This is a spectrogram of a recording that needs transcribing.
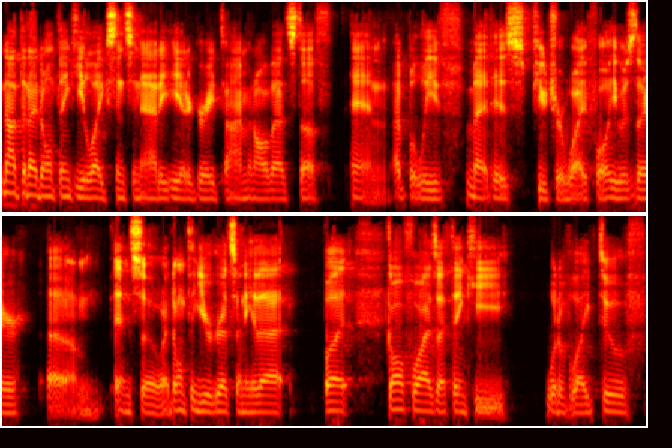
Not that I don't think he liked Cincinnati. He had a great time and all that stuff. And I believe met his future wife while he was there. Um, and so I don't think he regrets any of that. But golf wise, I think he would have liked to have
